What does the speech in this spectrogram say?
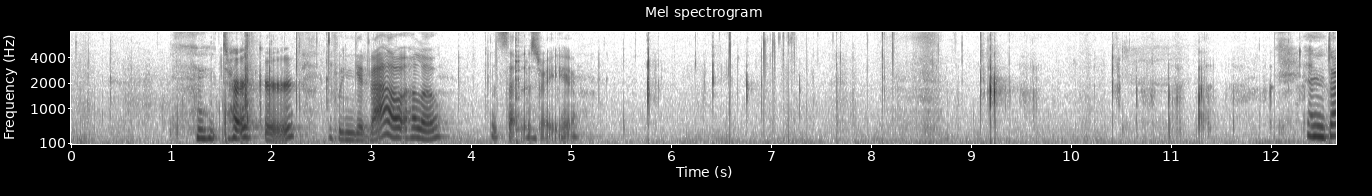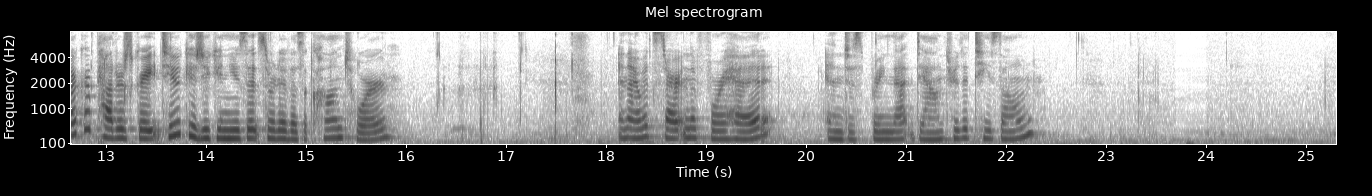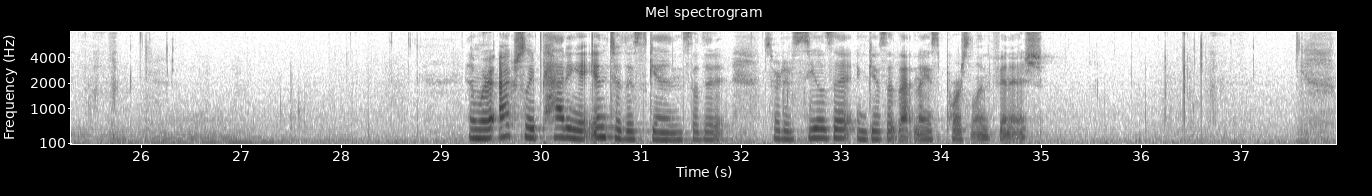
darker, if we can get it out. Hello, let's set this right here. And darker powder is great too because you can use it sort of as a contour. And I would start in the forehead and just bring that down through the T-zone. And we're actually patting it into the skin so that it sort of seals it and gives it that nice porcelain finish.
